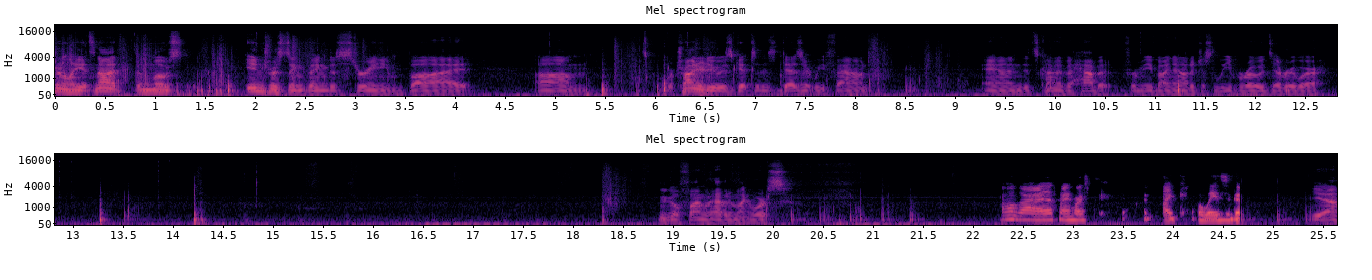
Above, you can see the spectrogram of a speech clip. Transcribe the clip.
Unfortunately, it's not the most interesting thing to stream, but um, what we're trying to do is get to this desert we found. And it's kind of a habit for me by now to just leave roads everywhere. I'm gonna go find what happened to my horse. Oh god, I left my horse like a ways ago. Yeah.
